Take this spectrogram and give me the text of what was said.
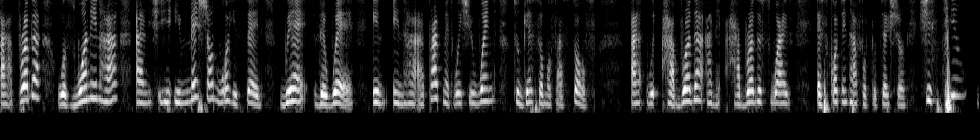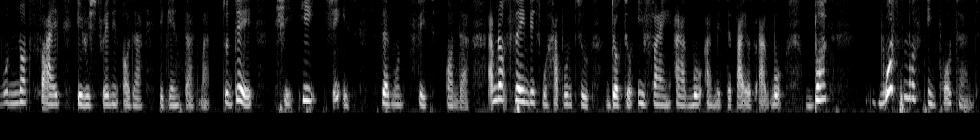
her brother was warning her and he, he mentioned what he said where they were in in her apartment when she went to get some of her stuff uh, with her brother and her brother's wife escorting her for protection. She still would not file a restraining order against that man. Today, she he she is seven feet under. I'm not saying this will happen to Dr. Ifeanyi Agbo and Mr. Pius Angbo, but what's most important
